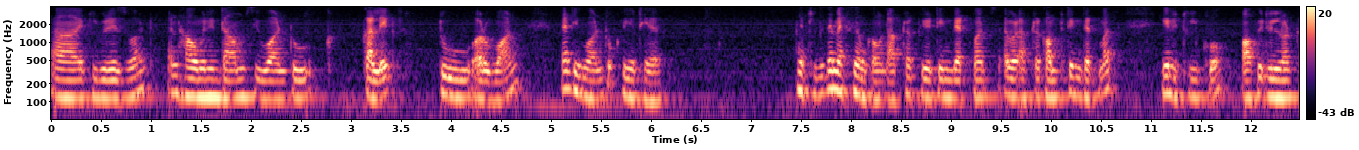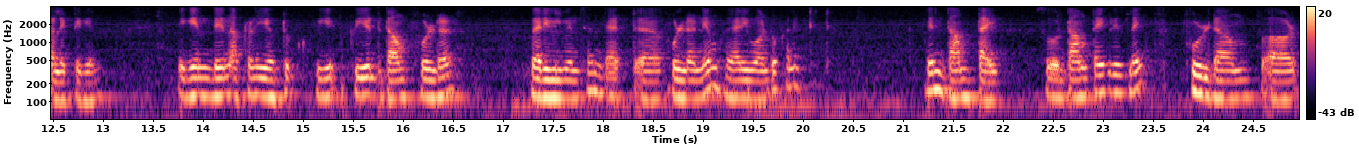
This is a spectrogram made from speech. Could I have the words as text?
uh, it will be reg dword and how many dumps you want to collect two or one that you want to create here. It will be the maximum count. After creating that much after completing that much again it will go off. It will not collect again. Again then after you have to create, create the dump folder where you will mention that uh, folder name where you want to collect it. Then dump type. So dump type is like full dump or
